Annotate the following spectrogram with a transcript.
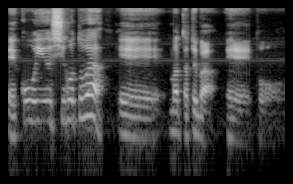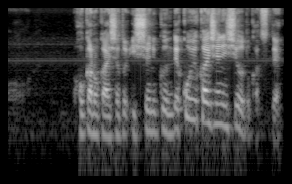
えー、こういう仕事は、えー、まあ、例えば、えっ、と、他の会社と一緒に組んで、こういう会社にしようとかつって、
